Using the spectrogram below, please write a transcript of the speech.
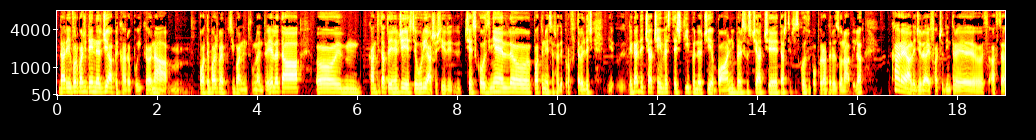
Dar e vorba și de energia pe care o pui, că na, poate bagi mai puțin bani într-una dintre ele, dar uh, cantitatea de energie este uriașă și ce scoți din el uh, poate nu este așa de profitabil. Deci legat de ceea ce investești timp, energie, bani versus ceea ce te aștepți să scoți după o perioadă rezonabilă, care alegere ai face dintre uh, astea,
